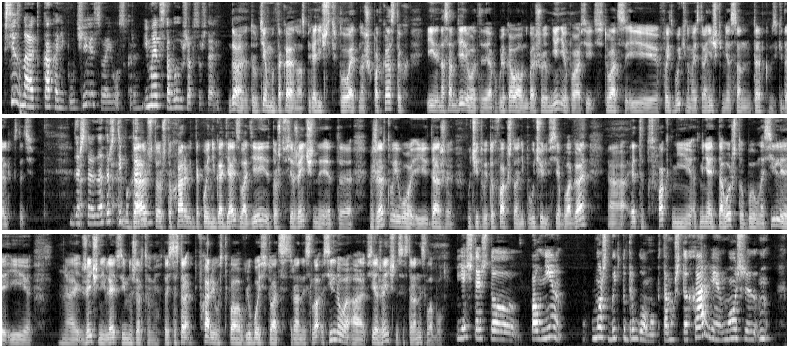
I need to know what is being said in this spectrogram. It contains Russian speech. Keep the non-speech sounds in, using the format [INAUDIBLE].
все знают, как они получили свои Оскары. И мы это с тобой уже обсуждали. Да, эта тема такая у нас периодически всплывает в наших подкастах. И на самом деле вот я опубликовал небольшое мнение по всей этой ситуации. И в Фейсбуке на моей страничке меня с санными тряпками закидали, кстати. За что? За то, что типа Да, Харви... что, что Харви такой негодяй, злодей, то, что все женщины это жертвы его, и даже учитывая тот факт, что они получили все блага, этот факт не отменяет того, что было насилие и а, женщины являются именно жертвами. То есть в Харви выступала в любой ситуации со стороны сильного, а все женщины со стороны слабого. Я считаю, что вполне может быть по-другому, потому что Харви может...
